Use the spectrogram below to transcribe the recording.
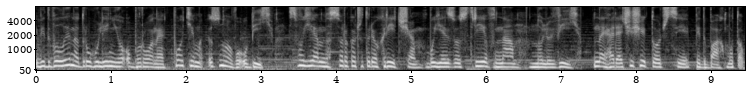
Відвели на другу лінію оборони. Потім знову у бій. Своє 44-річчя боєць зустрів на нульовій найгарячішій точці під Бахмутом.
